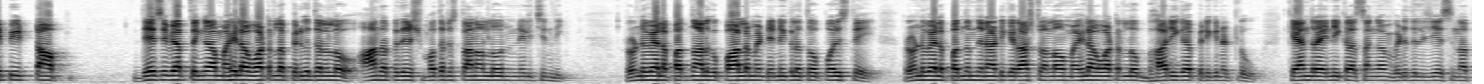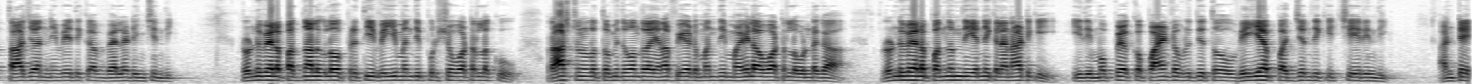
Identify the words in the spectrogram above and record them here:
ఏపీ టాప్. దేశవ్యాప్తంగా మహిళా ఓటర్ల పెరుగుదలలో ఆంధ్రప్రదేశ్ మొదటి స్థానంలో నిలిచింది. రెండు వేల పద్నాలుగు పార్లమెంట్ ఎన్నికలతో పోలిస్తే రెండు వేల పంతొమ్మిది నాటికి రాష్ట్రంలో మహిళా ఓటర్లు భారీగా పెరిగినట్లు కేంద్ర ఎన్నికల సంఘం విడుదల చేసిన తాజా నివేదిక వెల్లడించింది. రెండు వేల పద్నాలుగులో ప్రతి వెయ్యి మంది పురుష ఓటర్లకు రాష్ట్రంలో తొమ్మిది వందల ఎనభై ఏడు మంది మహిళా ఓటర్లు ఉండగా రెండు వేల పంతొమ్మిది ఎన్నికల నాటికి ఇది ముప్పై ఒక్క పాయింట్ల వృద్ధితో వెయ్యి పద్దెనిమిదికి చేరింది. అంటే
